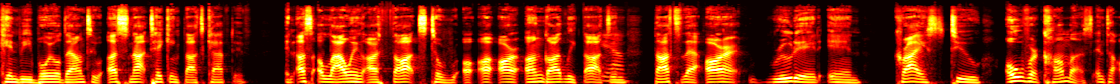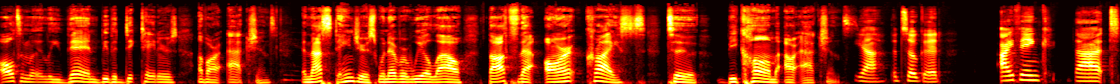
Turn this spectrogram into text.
can be boiled down to us not taking thoughts captive and us allowing our thoughts to our, our ungodly thoughts Yeah. and thoughts that aren't rooted in Christ to overcome us and to ultimately then be the dictators of our actions. And that's dangerous whenever we allow thoughts that aren't Christ's to become our actions. yeah, it's so good. I think that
